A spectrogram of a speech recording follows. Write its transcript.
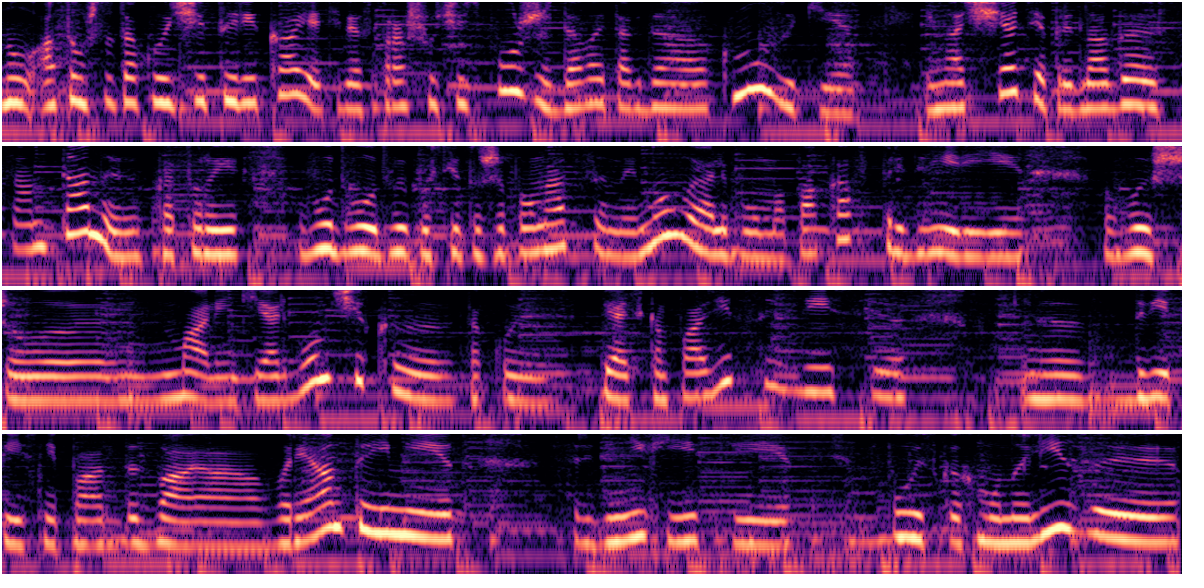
Ну, о том, что такое 4К, я тебя спрошу чуть позже. Давай тогда к музыке. И начать я предлагаю с Сантаны, который вот-вот выпустит уже полноценный новый альбом, а пока в преддверии вышел э, маленький альбомчик, э, такой пять композиций здесь, э, две песни по два варианта имеют. Среди них есть и в поисках Моны Лизы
